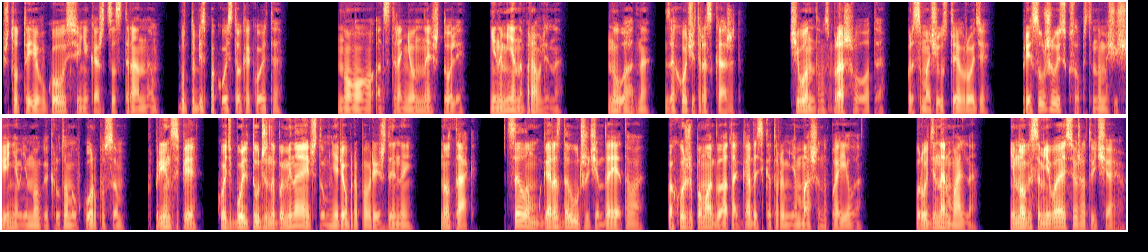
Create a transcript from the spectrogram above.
Что-то ее в голосе мне кажется странным, будто беспокойство какое-то. Но отстраненное, что ли? Не на меня направлено. Ну ладно, захочет, расскажет. Чего она там спрашивала-то? Про самочувствие вроде. Прислушиваюсь к собственным ощущениям, немного крутанув корпусом. В принципе, хоть боль тут же напоминает, что у меня ребра повреждены. Но так, в целом, гораздо лучше, чем до этого. Похоже, помогла та гадость, которой меня Маша напоила. Вроде нормально. Немного сомневаясь, все же отвечаю.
